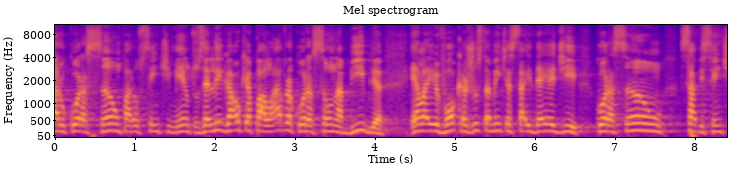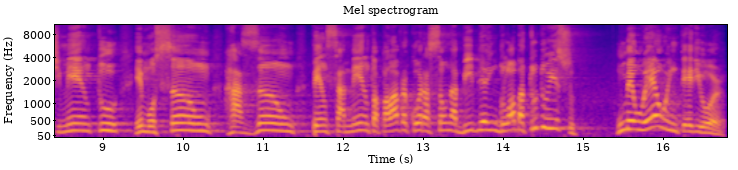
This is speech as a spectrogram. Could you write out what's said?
para o coração, para os sentimentos. É legal que a palavra coração na Bíblia, ela evoca justamente essa ideia de coração, sabe, sentimento, emoção, razão, pensamento. A palavra coração na Bíblia engloba tudo isso. O meu eu interior.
